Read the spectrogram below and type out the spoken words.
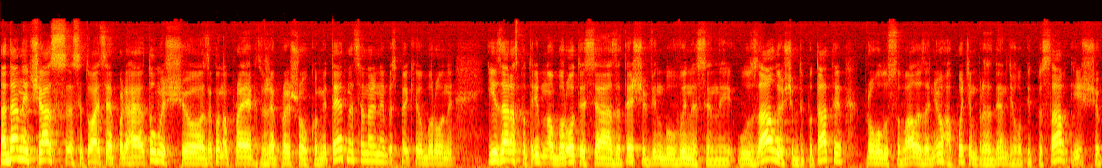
На даний час е, ситуація полягає в тому, що законопроект вже пройшов комітет національної безпеки і оборони, і зараз потрібно боротися за те, щоб він був винесений у залу, і щоб депутати проголосували за нього, а потім президент його підписав і щоб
